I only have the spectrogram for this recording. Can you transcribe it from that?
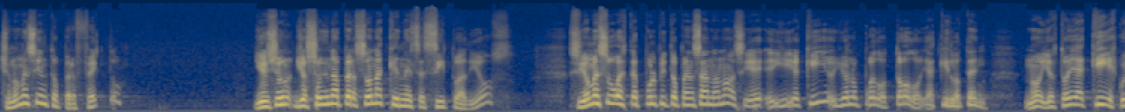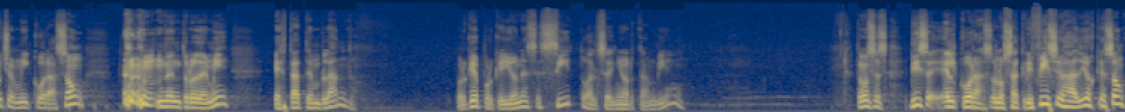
Yo no me siento perfecto. Yo, soy una persona que necesito a Dios. Si yo me subo a este púlpito pensando, no, si, y aquí yo, lo puedo todo, y aquí lo tengo. No, yo estoy aquí, escuchen, mi corazón dentro de mí está temblando. ¿Por qué? Porque yo necesito al Señor también. Entonces, dice el corazón, los sacrificios a Dios que son,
